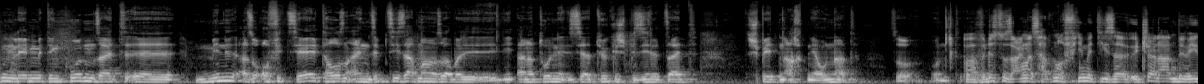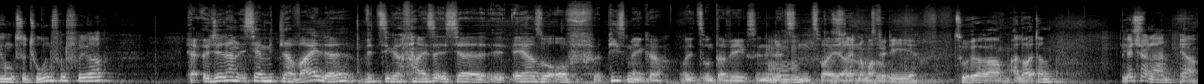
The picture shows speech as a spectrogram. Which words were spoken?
Türken leben mit den Kurden seit, äh, min- also offiziell 1071, sagt man mal so, aber die, die Anatolien ist ja türkisch besiedelt seit späten 8. Jahrhundert. So, und Aber würdest du sagen, das hat noch viel mit dieser Öcalan-Bewegung zu tun von früher? Herr Öcalan ist ja mittlerweile, witzigerweise, ist ja eher so auf Peacemaker jetzt unterwegs in den letzten zwei Das Jahren. vielleicht nochmal und für die Zuhörer erläutern. Öcalan? Ja.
